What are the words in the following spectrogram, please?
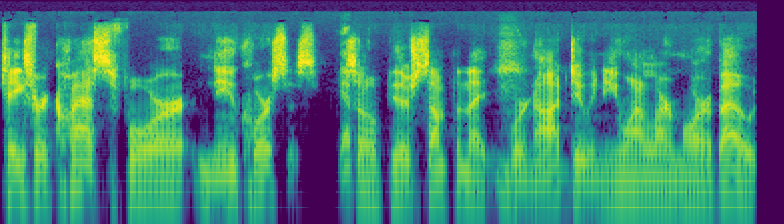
takes requests for new courses. Yep. So if there's something that we're not doing and you want to learn more about,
